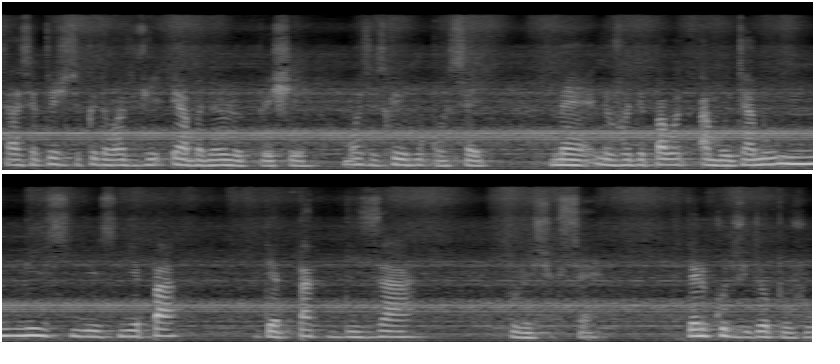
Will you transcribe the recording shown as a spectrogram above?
c'est accepter juste que dans votre vie et abandonner le péché. Moi, c'est ce que je vous conseille. Mais ne votez pas votre amour ni ne signez pas des pactes bizarres pour le succès. C'était une courte vidéo pour vous.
